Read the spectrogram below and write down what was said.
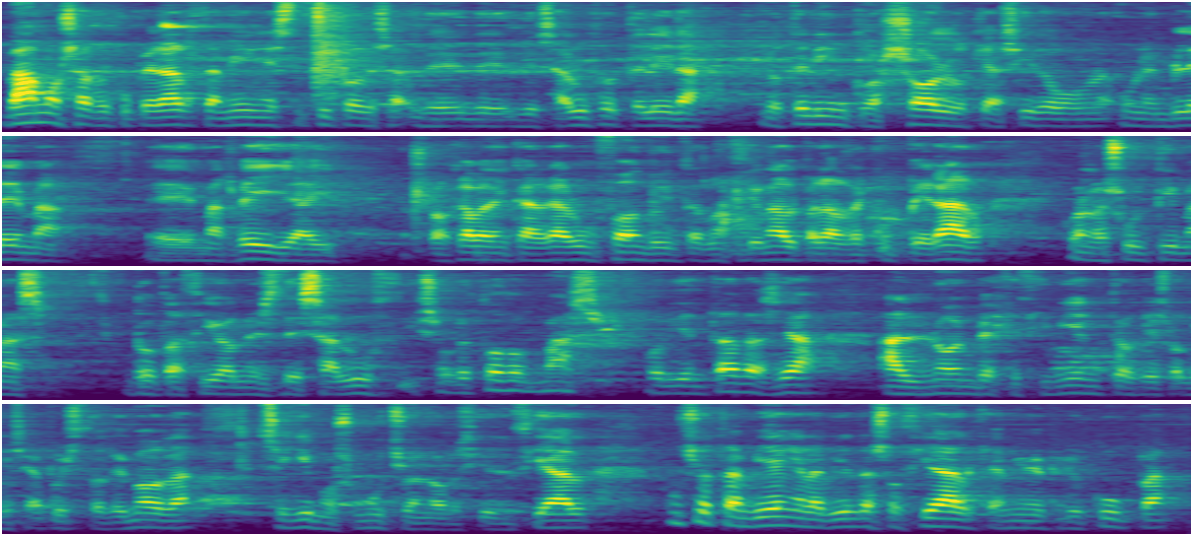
Vamos a recuperar también este tipo de, salud hotelera, el Hotel Incosol, que ha sido un, emblema eh, Marbella y nos lo acaba de encargar un fondo internacional para recuperar con las últimas dotaciones de salud y sobre todo más orientadas ya al no envejecimiento, que es lo que se ha puesto de moda. Seguimos mucho en lo residencial, mucho también en la vivienda social, que a mí me preocupa.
